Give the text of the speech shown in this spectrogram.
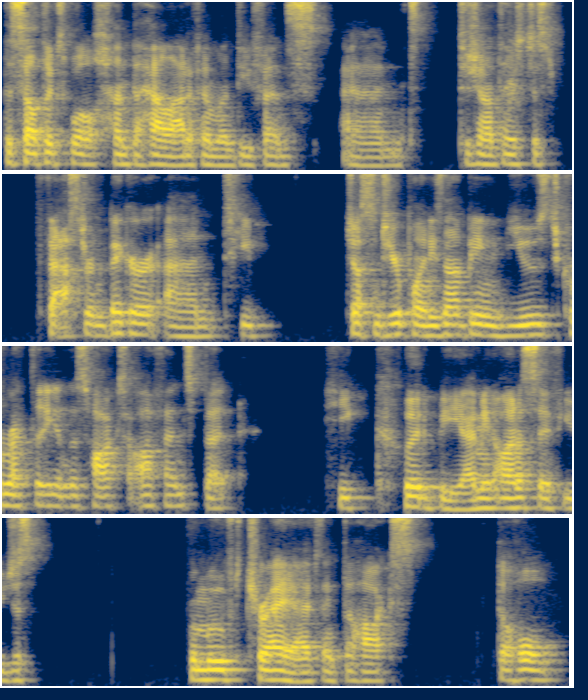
the Celtics will hunt the hell out of him on defense, and Dejounte is just faster and bigger. And he, Justin, to your point, he's not being used correctly in this Hawks offense, but he could be. I mean, honestly, if you just removed Trae, I think the Hawks, the whole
